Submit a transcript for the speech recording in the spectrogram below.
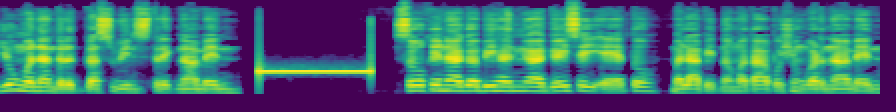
yung 100 plus win streak namin. So kinagabihan nga guys ay eto, malapit nang matapos yung war namin.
